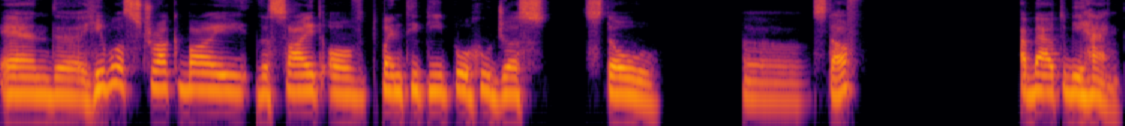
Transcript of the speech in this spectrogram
and uh, he was struck by the sight of 20 people who just stole uh, stuff about to be hanged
